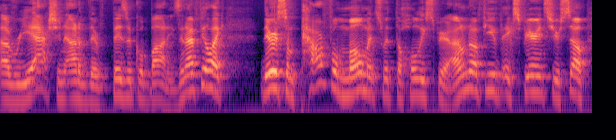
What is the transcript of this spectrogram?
a reaction out of their physical bodies. And I feel like there are some powerful moments with the Holy Spirit. I don't know if you've experienced yourself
